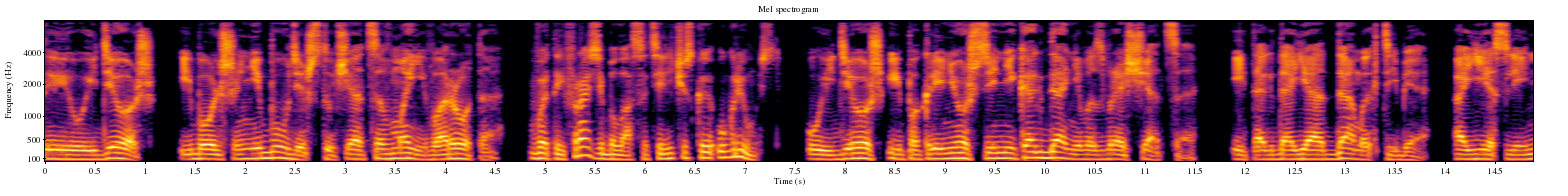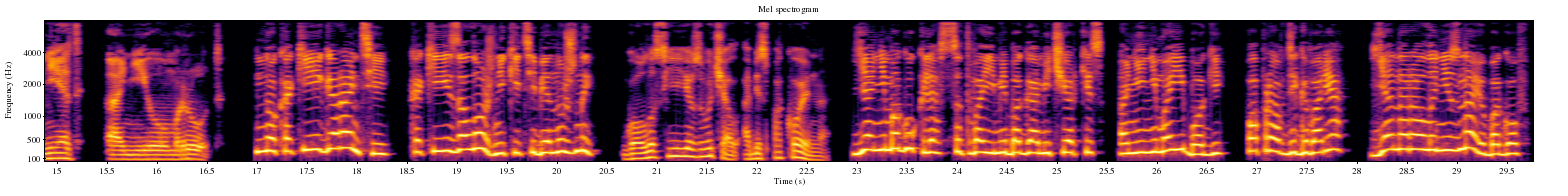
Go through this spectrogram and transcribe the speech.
«Ты уйдешь и больше не будешь стучаться в мои ворота». В этой фразе была сатирическая угрюмость. «Уйдешь и поклянешься никогда не возвращаться, и тогда я отдам их тебе, а если нет, они умрут». «Но какие гарантии? Какие заложники тебе нужны?» Голос ее звучал обеспокоенно. «Я не могу клясться твоими богами, Черкис. Они не мои боги. По правде говоря, я Нарала не знаю богов.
